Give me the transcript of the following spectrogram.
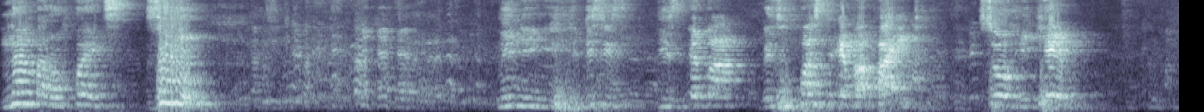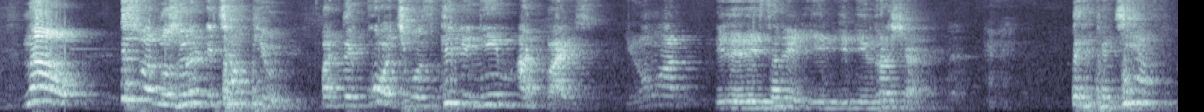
number of fights zero. Meaning this is his ever his first ever fight. So he came. Now this one was already champion, but the coach was giving him advice. You know what? He, started in, in, in Russia. Perpechev,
